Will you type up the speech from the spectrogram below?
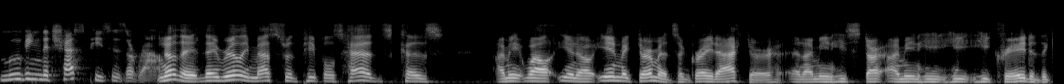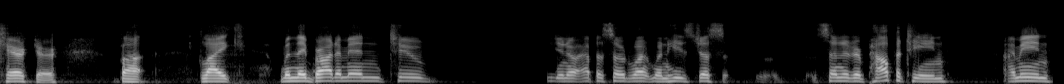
moving the chess pieces around. No, they they really messed with people's heads because, I mean, well, you know, Ian McDiarmid's a great actor, and I mean, he start, I mean, he he he created the character, but like when they brought him in to, you know, episode one when he's just Senator Palpatine, I mean.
